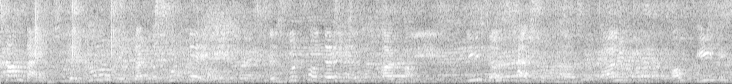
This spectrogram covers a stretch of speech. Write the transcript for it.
Sometimes they don't think that the food they eat is good for their health or not. Research has shown that the quality of eating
